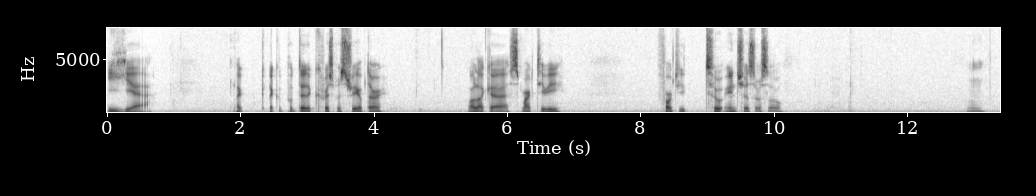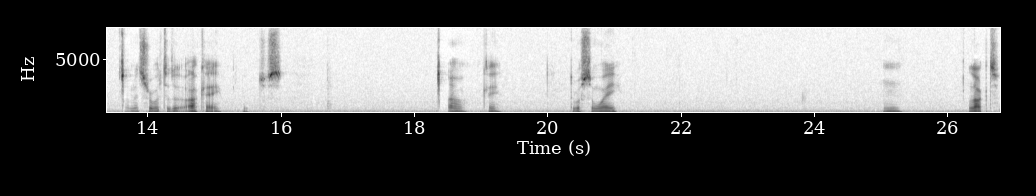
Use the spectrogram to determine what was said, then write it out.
Yeah. I, I could put the Christmas tree up there. Or like a smart TV. 42 inches or so. Hmm. I'm not sure what to do. Okay. Just. Oh, okay. There was some way. Hmm. Locked.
